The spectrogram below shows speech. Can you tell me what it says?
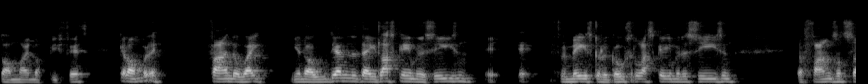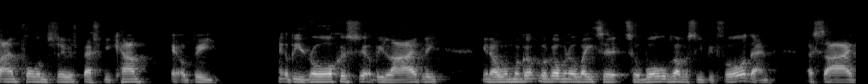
Don might not be fit. Get on with it. Find a way. You know, at the end of the day, last game of the season, it, it, for me, it's going to go to the last game of the season. The fans will try and pull them through as best we can. It'll be it'll be raucous, it'll be lively. You know, when we're, go, we're going away to, to Wolves, obviously before then, aside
